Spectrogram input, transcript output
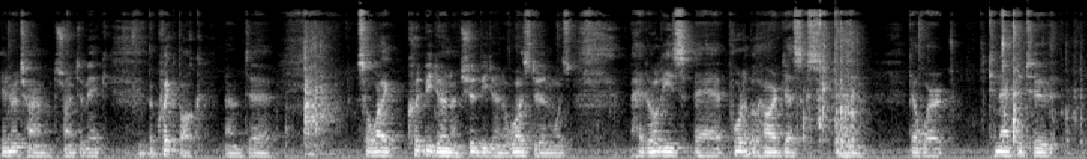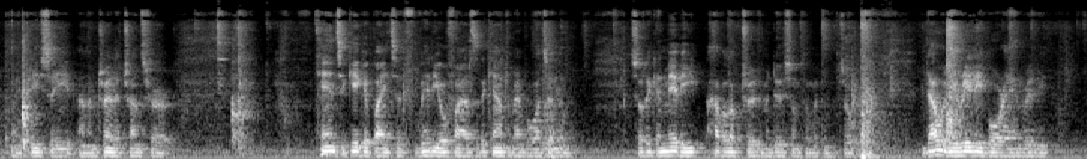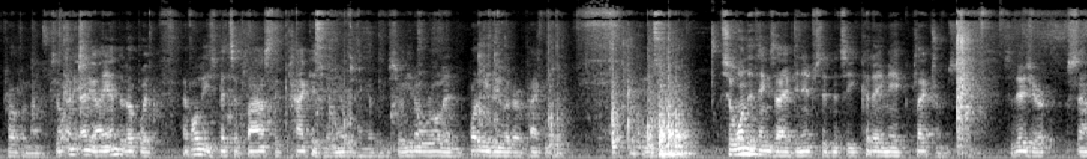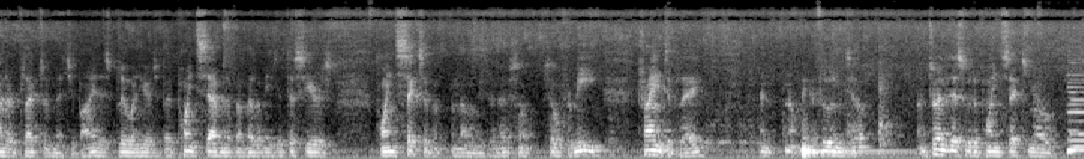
In return, trying to make a quick buck and. Uh, so what I could be doing and should be doing, or was doing, was I had all these uh, portable hard disks uh, that were connected to my PC, and I'm trying to transfer tens of gigabytes of video files that I can't remember what's in them, so they can maybe have a look through them and do something with them. So that would be really boring really problematic. So anyway, I ended up with I have all these bits of plastic packaging and everything. So you know we're all in. What do we do with our packaging? Okay. So one of the things I've been interested in is see could I make plectrums. So there's your standard plectrum that you buy. This blue one here is about 0.7 of a millimeter. This here is 0.6 of a millimeter. So, so for me, trying to play and not make a fool of myself, I'm trying this with a 0.6 mil.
